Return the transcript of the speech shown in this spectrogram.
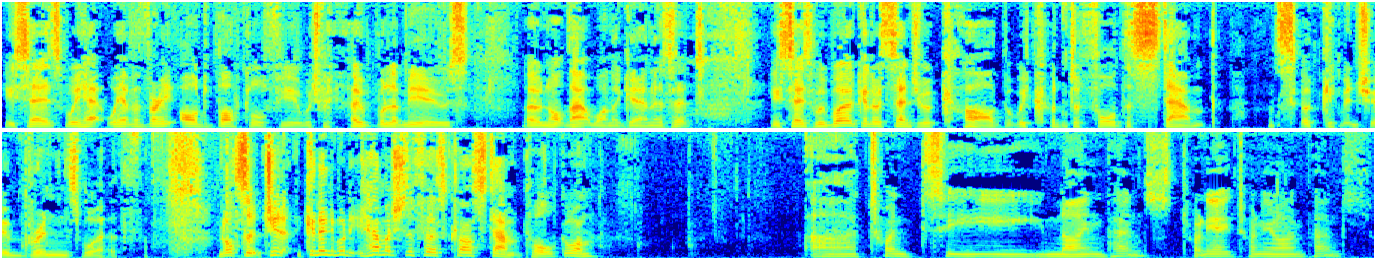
he says, we, ha- we have a very odd bottle for you, which we hope will amuse. Oh, not that one again, is it? He says, we were going to send you a card, but we couldn't afford the stamp. So give it to Brinsworth. Not so. You know, can anybody? How much is the first class stamp, Paul? Go on. Uh, 29 pence? 28, 29 pence?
